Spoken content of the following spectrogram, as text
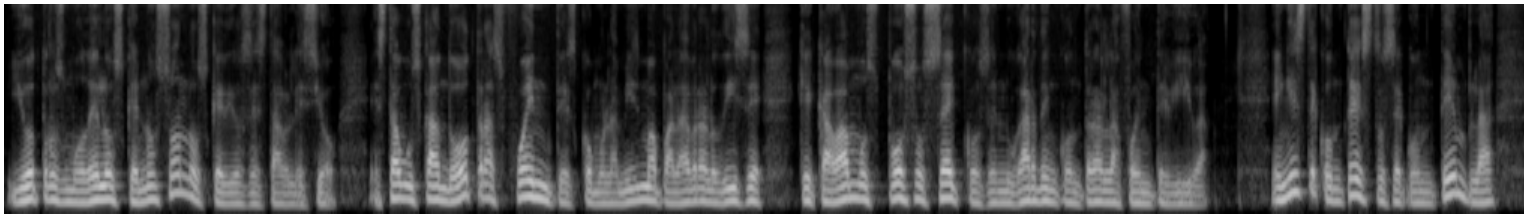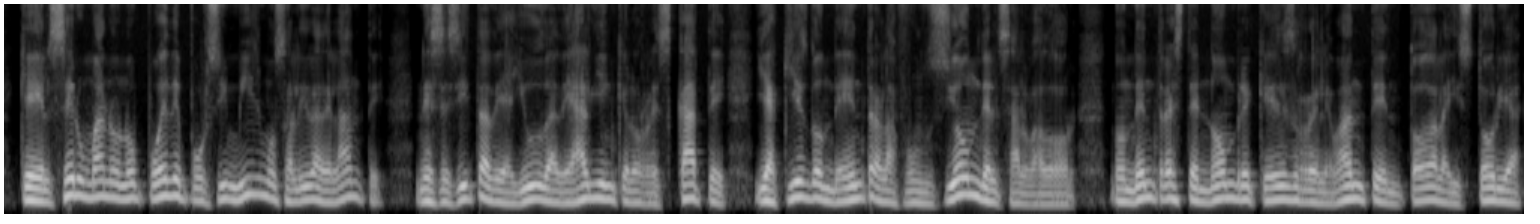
y otros modelos que no son los que Dios estableció. Está buscando otras fuentes, como la misma palabra lo dice, que cavamos pozos secos en lugar de encontrar la fuente viva. En este contexto se contempla que el ser humano no puede por sí mismo salir adelante, necesita de ayuda, de alguien que lo rescate, y aquí es donde entra la función del Salvador, donde entra este nombre que es relevante en toda la historia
